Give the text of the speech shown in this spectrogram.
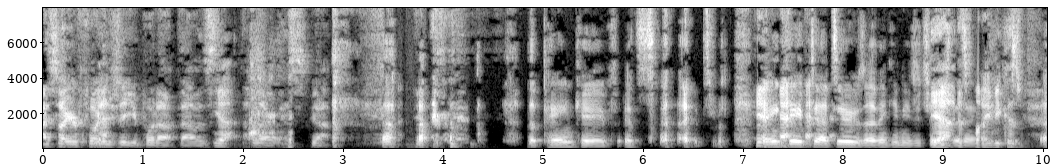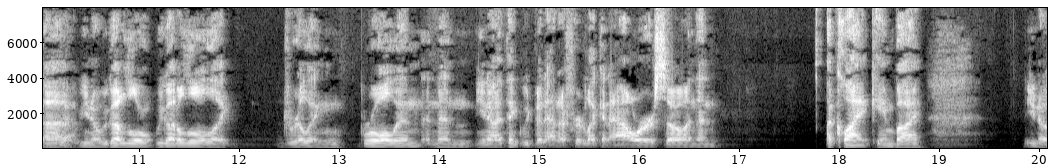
I saw your footage that you put up. That was Yeah. hilarious. Yeah. the pain cave. It's it's pain cave tattoos. I think you need to change. yeah, the it's name. funny because uh, you know we got a little we got a little like drilling roll in, and then you know I think we'd been at it for like an hour or so, and then a client came by, you know,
